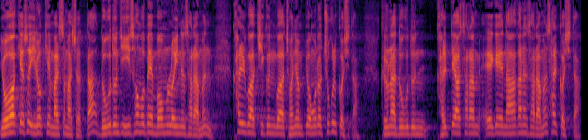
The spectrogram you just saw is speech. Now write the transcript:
여호와께서 이렇게 말씀하셨다. 누구든지 이 성읍에 머물러 있는 사람은 칼과 기근과 전염병으로 죽을 것이다. 그러나 누구든 갈대아 사람에게 나아가는 사람은 살 것이다.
